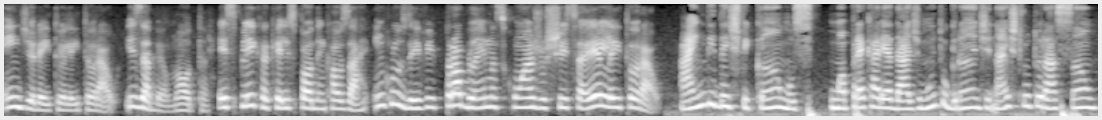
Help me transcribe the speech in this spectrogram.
em direito eleitoral Isabel Mota explica que eles podem causar, inclusive, problemas com a justiça eleitoral ainda identificamos uma precariedade muito grande na estruturação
